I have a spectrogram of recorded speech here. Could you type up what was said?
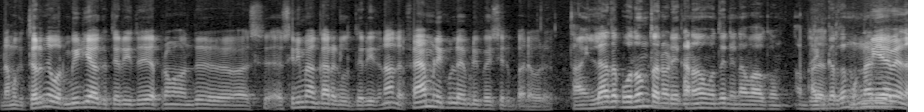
நமக்கு தெரிஞ்ச ஒரு மீடியாவுக்கு தெரியுது அப்புறமா வந்து சி- சினிமாக்காரர்களுக்கு தெரியுதுன்னா அந்த ஃபேமிலிக்குள்ளே எப்படி பேசியிருப்பார் அவர்? தான் இல்லாத போதும் தன்னுடைய கனவு வந்து நினைவாகும் அப்படிங்கிறத உண்மையாகவே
